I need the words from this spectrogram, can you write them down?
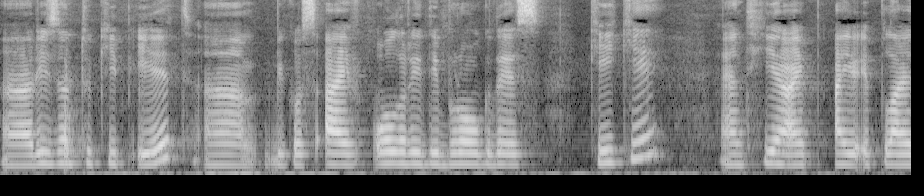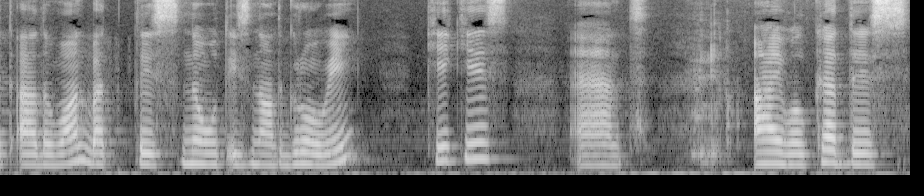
uh, reason to keep it um, because I've already broke this keiki and here I, I applied other one but this node is not growing keikis and I will cut this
